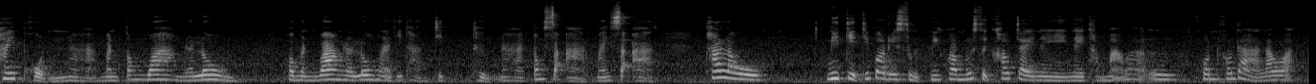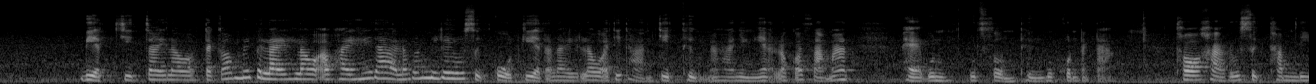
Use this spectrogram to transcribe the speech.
ให้ผลนะคะมันต้องว่างและโล่งพอมันว่างและโล่งมันอธิษฐานจิตถึงนะคะต้องสะอาดไหมสะอาด ถ้าเรามีจิตที่บริสุทธิ์มีความรู้สึกเข้าใจในในธรรมะว่าเออคนเขาด่าเราอะ่ะ เบียดจิตใจเรา แต่ก็ไม่เป็นไรเราอภัยให้ได้ แล้วก็ไม่ได้รู้สึกโกรธเกลียดอะไร เราอธิษฐานจิตถึงนะคะ อย่างเงี้ยเราก็สามารถแผ่บุญกุศลถึงบุคคลต่างๆ ทอค่ะรู้สึกทำดี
